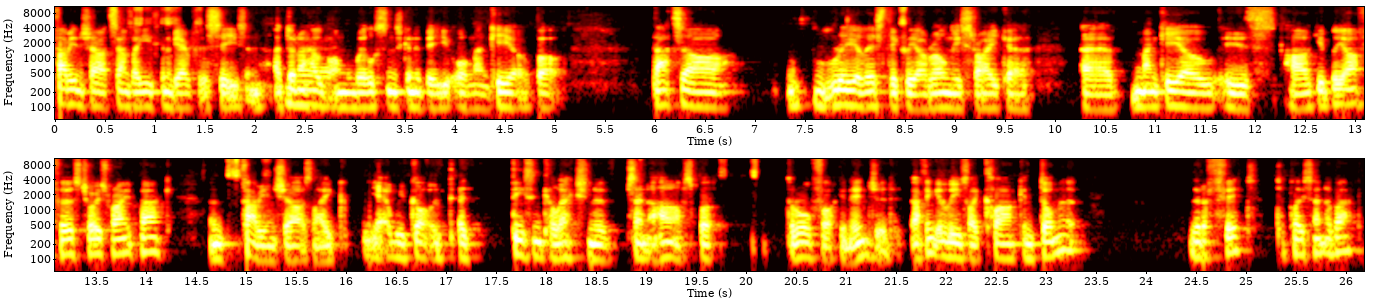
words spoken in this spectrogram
Fabian Schär sounds like he's going to be out for the season. I don't know how long Wilson's going to be or Manquillo, but that's our realistically our only striker. Uh, Manquillo is arguably our first choice right back, and Fabian Schär's like, yeah, we've got a, a decent collection of centre halves, but they're all fucking injured. I think it leaves like Clark and Dummett that are fit to play centre back.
